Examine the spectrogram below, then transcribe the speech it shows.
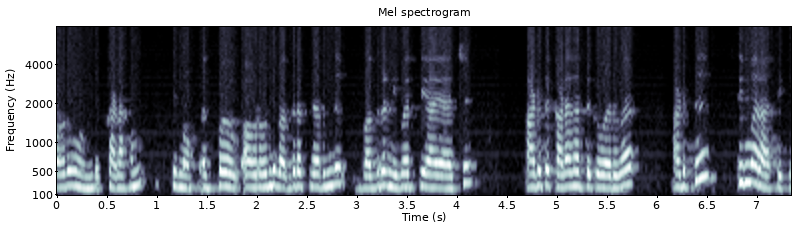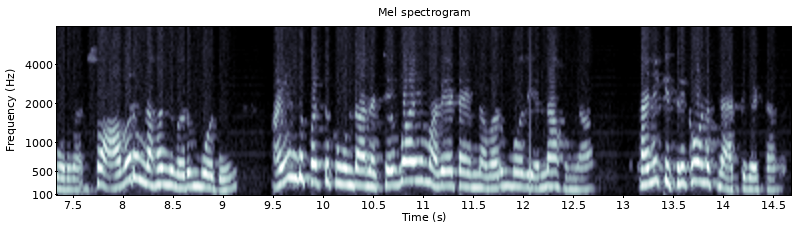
அவரும் வந்து கடகம் சிம்மம். இப்போ அவர் வந்து வக்ரத்துல இருந்து வக்ர நிவர்த்தி ஆயாச்சு. அடுத்து கடகத்துக்கு வருவார். அடுத்து சிம்ம ராசிக்கு வருவார். சோ அவரும் நகர்ந்து வரும்போது ஐந்து பத்துக்கு உண்டான செவ்வாயும் அதே டைம்ல வரும்போது என்ன ஆகும்னா சனிக்கு திரிகோணத்துல ஆக்டிவேட் ஆகும்.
